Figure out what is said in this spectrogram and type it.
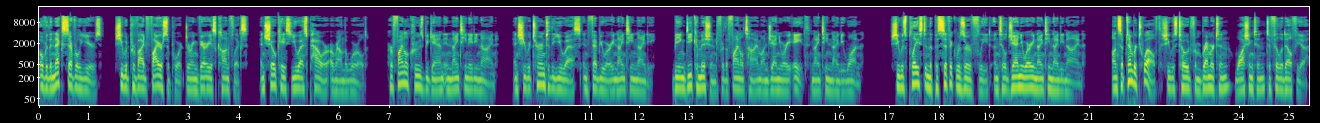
Over the next several years, she would provide fire support during various conflicts and showcase U.S. power around the world. Her final cruise began in 1989, and she returned to the U.S. in February 1990, being decommissioned for the final time on January 8, 1991. She was placed in the Pacific Reserve Fleet until January 1999. On September 12th, she was towed from Bremerton, Washington to Philadelphia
